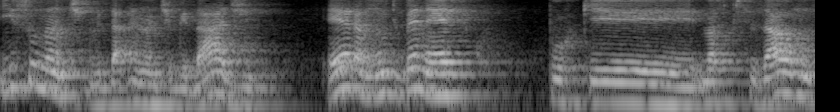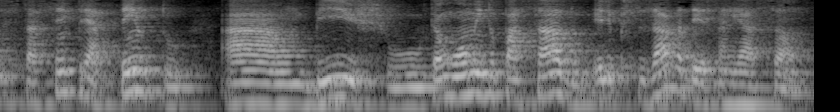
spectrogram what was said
Isso na antiguidade, na antiguidade era muito benéfico, porque nós precisávamos estar sempre atento a um bicho. Então, o homem do passado ele precisava dessa reação.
